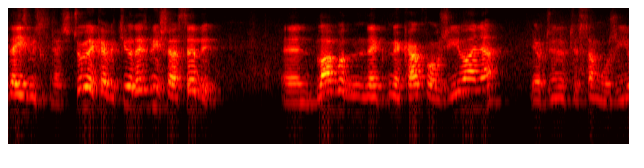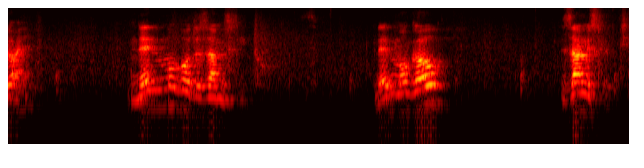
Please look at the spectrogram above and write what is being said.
da izmisli. Znači čovjek kad bi htio da izmišlja sebi e, blago ne, nekakva uživanja, jer dženet je samo uživanje, ne bi mogao da zamisli to. Ne bi mogao zamisliti.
